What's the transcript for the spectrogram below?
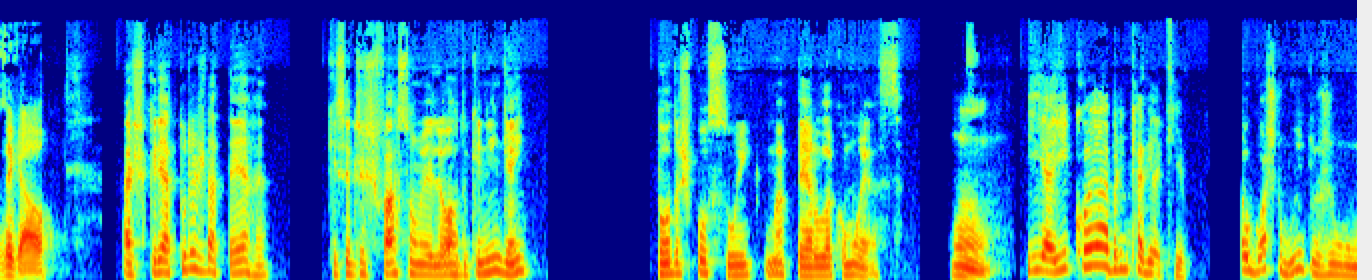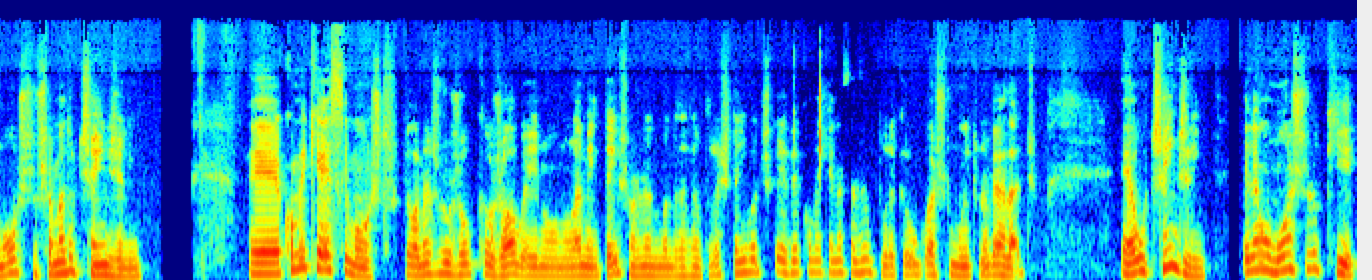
Legal. As criaturas da Terra que se disfarçam melhor do que ninguém, todas possuem uma pérola como essa. Hum. E aí, qual é a brincadeira aqui? Eu gosto muito de um monstro chamado Changeling. É, como é que é esse monstro? Pelo menos no jogo que eu jogo aí no, no Lamentations, né, numa das aventuras tem, vou descrever como é que é nessa aventura, que eu gosto muito, na verdade. É, o Changeling, ele é um monstro que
